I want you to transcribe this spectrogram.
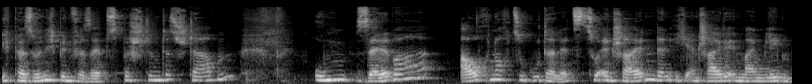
Ich persönlich bin für selbstbestimmtes Sterben, um selber auch noch zu guter Letzt zu entscheiden, denn ich entscheide in meinem Leben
